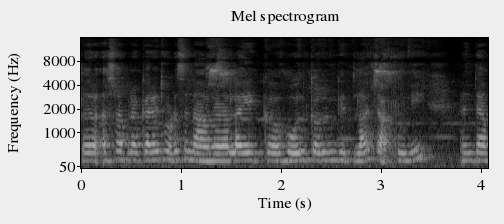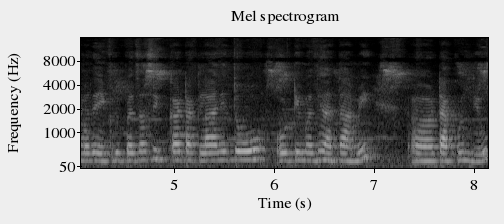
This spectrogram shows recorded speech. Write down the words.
तर अशा प्रकारे थोडंसं नारळाला एक होल करून घेतला चाकूनी आणि त्यामध्ये एक रुपयाचा सिक्का टाकला आणि तो ओटीमध्ये आता आम्ही टाकून देऊ.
